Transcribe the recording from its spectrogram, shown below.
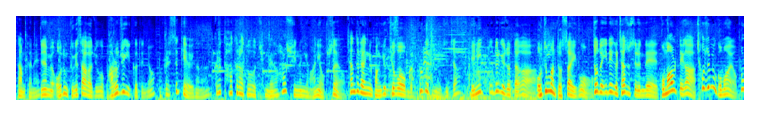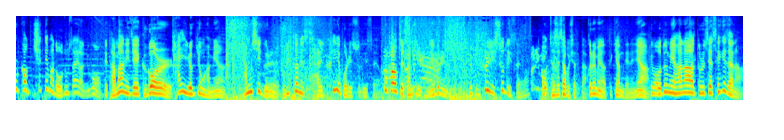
다음 턴에 왜냐면 어둠 두 개 쌓아가지고 바로 죽이거든요 방패를 쓸게요 이거는 그렇다 하더라도 지금 내가 할 수 있는 게 많이 없어요 형님 반격 저거 못 풀거든요 진짜 괜히 두들겨 줬다가 어둠만 더 쌓이고 저도 이 deck을 자주 쓰는데 고마울 때가 쳐주면 고마워요 full counter 칠 때마다 어둠 쌓여가지고 다만 이제 그걸 잘 역용하면 잠식을 우리 턴에서 잘 흘려버릴 수도 있어요. 풀 카운트에 잠식을 당해버리는 거거든요 그렇게 흘릴 수도 있어요. 어 자세 잡으셨다. 그러면 어떻게 하면 되느냐? 지금 어둠이 하나 둘셋세 개잖아.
